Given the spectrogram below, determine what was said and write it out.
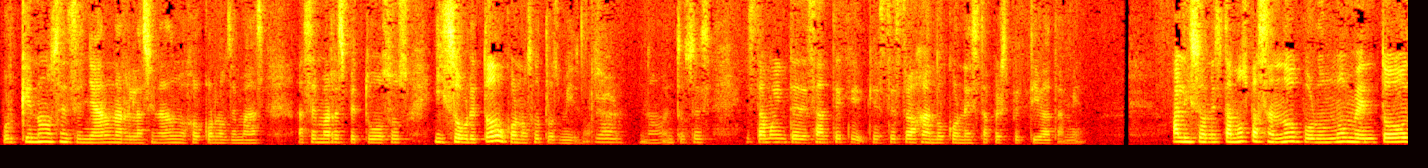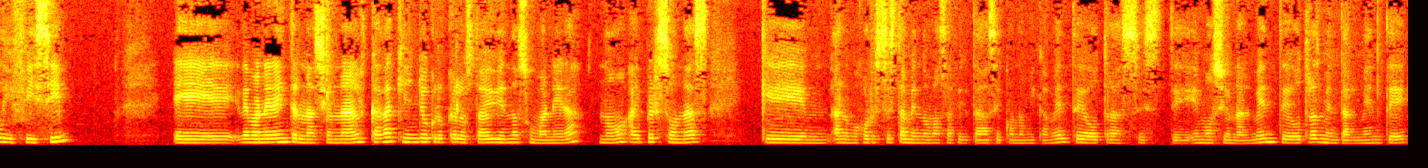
¿Por qué no nos enseñaron a relacionarnos mejor con los demás, a ser más respetuosos y sobre todo con nosotros mismos? Claro. ¿no? Entonces está muy interesante que, que estés trabajando con esta perspectiva también. Alison, estamos pasando por un momento difícil eh, de manera internacional. Cada quien yo creo que lo está viviendo a su manera, ¿no? Hay personas que mm, a lo mejor se están viendo más afectadas económicamente, otras este, emocionalmente, otras mentalmente,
